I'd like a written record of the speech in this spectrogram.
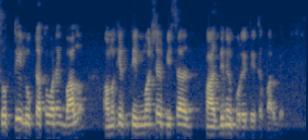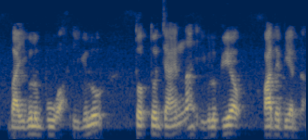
সত্যি লোকটা তো অনেক ভালো, আমাকে তিন মাসের ভিসা পাঁচ দিনে করে দিতে পারবে। বা এগুলো বুয়া, এগুলো তত্ত্ব যায় না, এগুলো বিয়ে পাদে দিয়ে না।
